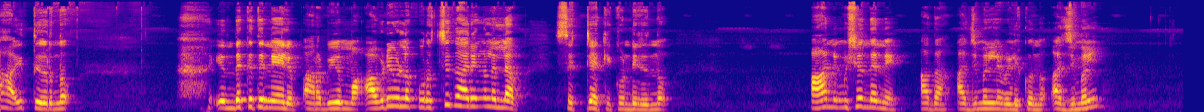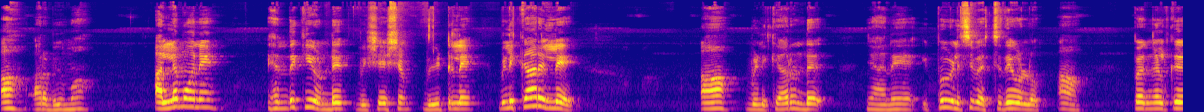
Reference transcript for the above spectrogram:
ആയിത്തീർന്നു. എന്തൊക്കെ തന്നെയാലും അറബിയമ്മ അവിടെയുള്ള കുറച്ച് കാര്യങ്ങളെല്ലാം സെറ്റാക്കിക്കൊണ്ടിരുന്നു. ആ നിമിഷം തന്നെ അതാ അജ്മലിനെ വിളിക്കുന്നു. അജ്മൽ ആ അറബിയമ്മ അല്ല മോനെ എന്തൊക്കെയുണ്ട് വിശേഷം വീട്ടിലെ? വിളിക്കാറില്ലേ? ആ വിളിക്കാറുണ്ട്. ഞാൻ ഇപ്പോൾ വിളിച്ച് വെച്ചതേ ഉള്ളൂ. ആ പെങ്ങൾക്ക്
